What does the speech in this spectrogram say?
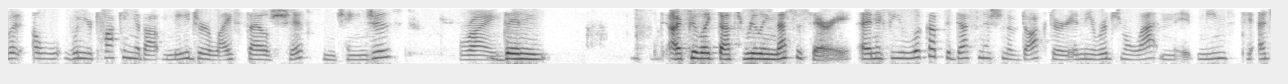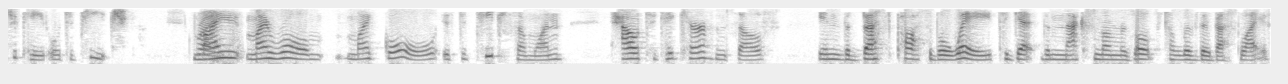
But uh, when you're talking about major lifestyle shifts and changes, right. then I feel like that's really necessary. And if you look up the definition of doctor in the original Latin, it means to educate or to teach. Right. My my role, my goal is to teach someone how to take care of themselves in the best possible way to get the maximum results to live their best life.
